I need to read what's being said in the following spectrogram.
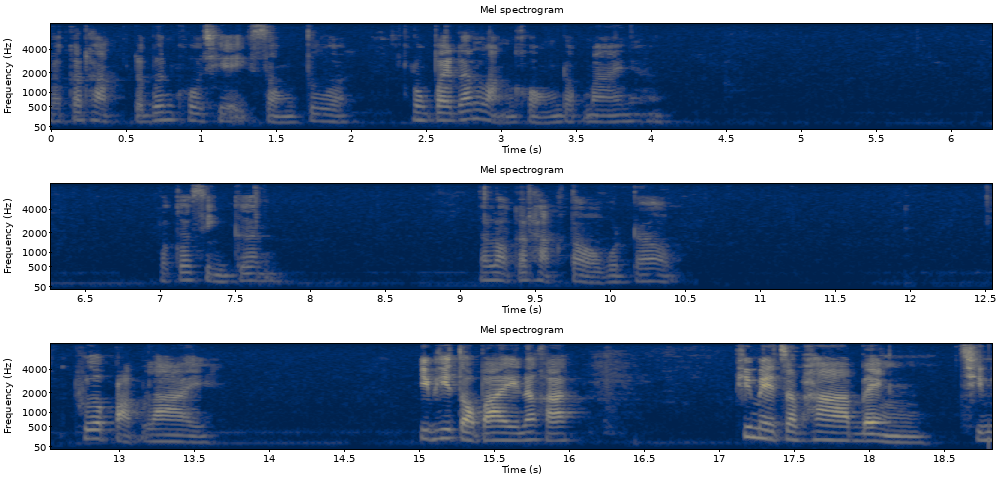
แล้วก็ถักดับเบิลโคเชต์อีกสองตัว ลงไปด้านหลังของดอกไม้นะคะ แล้วก็ซิงเกิล แล้วเราก็ถักต่อวนรอบ เพื่อปรับลาย EP ต่อไปนะคะ พี่เมย์จะพาแบ่งชิ้น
